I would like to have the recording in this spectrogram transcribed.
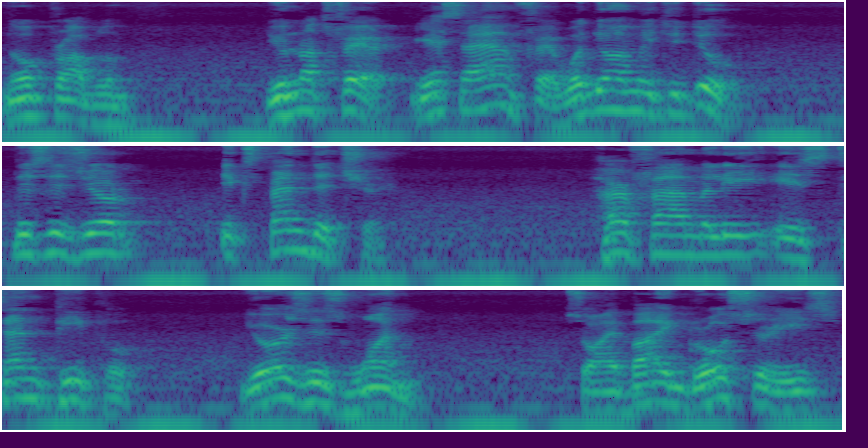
No problem. You're not fair. Yes, I am fair. What do you want me to do? This is your expenditure. Her family is 10 people. Yours is one. So I buy groceries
